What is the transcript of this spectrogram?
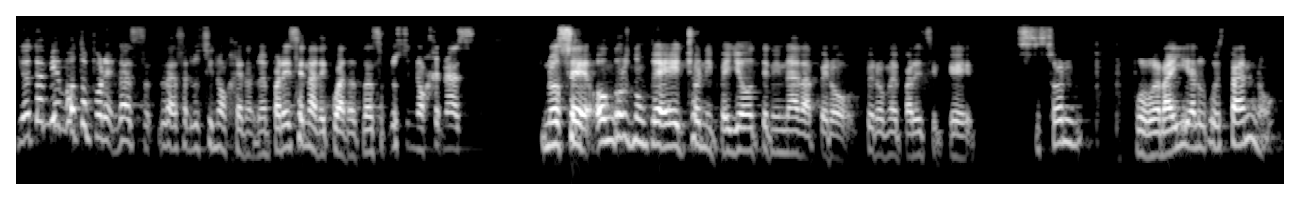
Yo también voto por las, las alucinógenas, me parecen adecuadas. Las alucinógenas, no sé, hongos nunca he hecho, ni peyote, ni nada, pero, pero me parece que son, por ahí algo están, ¿no?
